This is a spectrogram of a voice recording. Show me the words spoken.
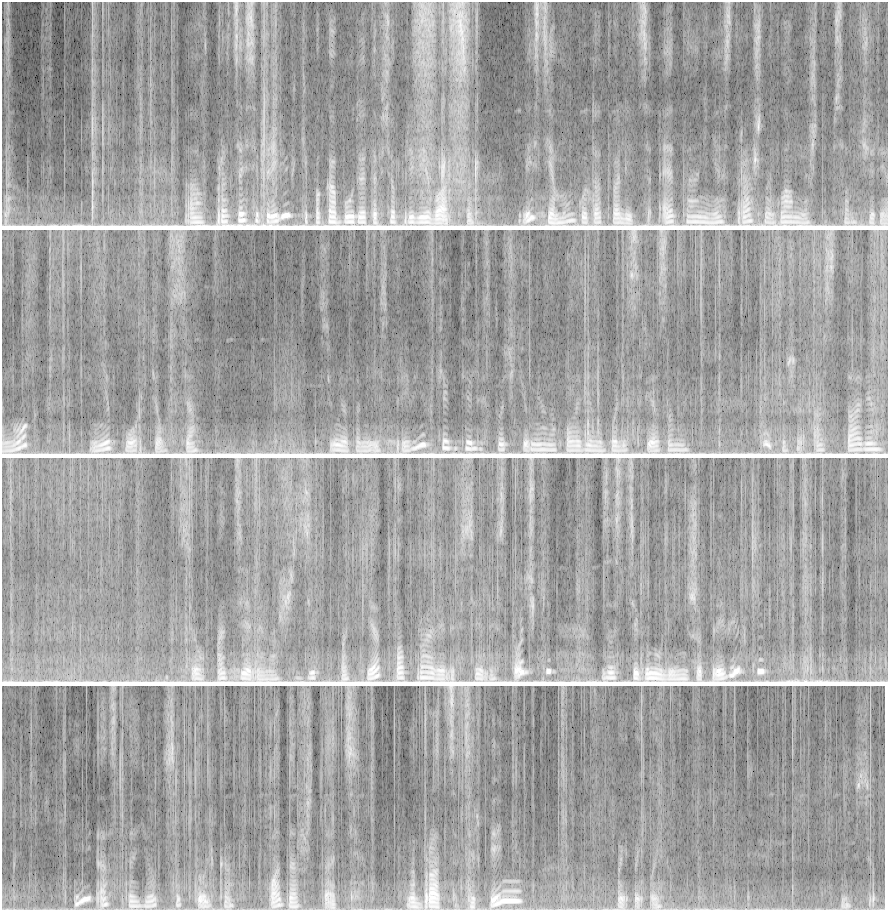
А в процессе прививки, пока будет это все прививаться, листья могут отвалиться. Это не страшно. Главное, чтобы сам черенок не портился. То есть у меня там есть прививки, где листочки у меня наполовину были срезаны. Эти же оставим. Все, одели наш zip-пакет, поправили все листочки, застегнули ниже прививки. И остается только подождать, набраться терпения. Ой-ой-ой. И все.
